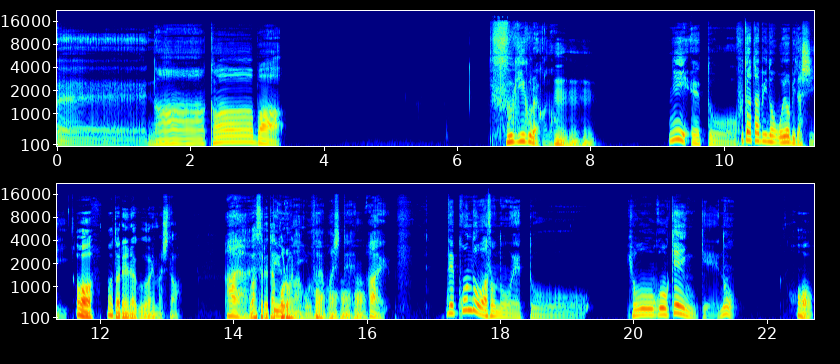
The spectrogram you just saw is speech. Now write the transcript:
えー、半ば、過ぎぐらいかな。うん、うん、うん。に、えっ、と、再びのお呼び出し、ああ、また連絡がありました。はいはい。忘れた頃にございまして。はい。で、今度はその、えっ、と、兵庫県警の、ほ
